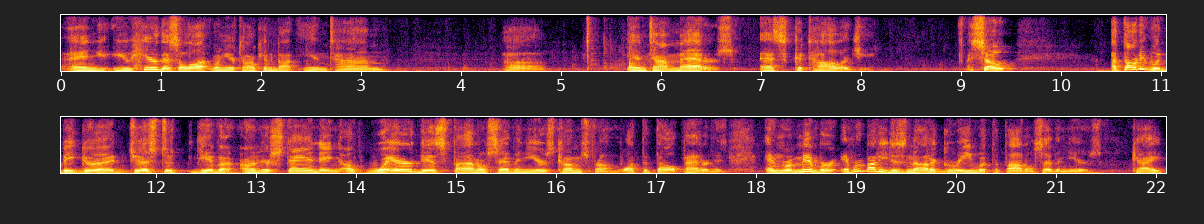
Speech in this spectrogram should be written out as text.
And you, you hear this a lot when you're talking about end time, uh, end time matters, eschatology. So I thought it would be good just to give an understanding of where this final seven years comes from, what the thought pattern is. And remember, everybody does not agree with the final seven years, okay?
